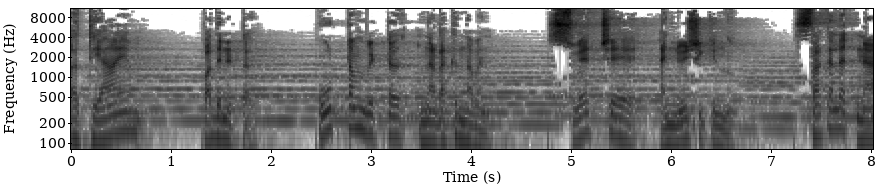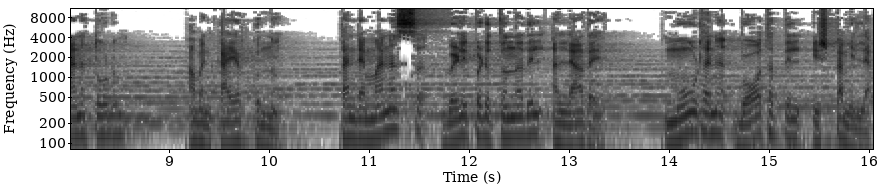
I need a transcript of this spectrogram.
അധ്യായം പതിനെട്ട്. കൂട്ടം വിട്ട് നടക്കുന്നവൻ സ്വേച്ഛയെ അന്വേഷിക്കുന്നു. സകല ജ്ഞാനത്തോടും അവൻ കയർക്കുന്നു. തന്റെ മനസ്സ് വെളിപ്പെടുത്തുന്നതിൽ അല്ലാതെ മൂഢന് ബോധത്തിൽ ഇഷ്ടമില്ല.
